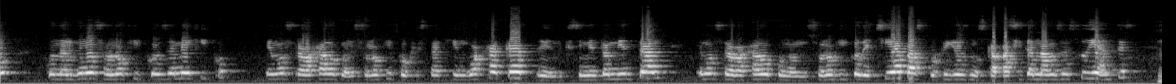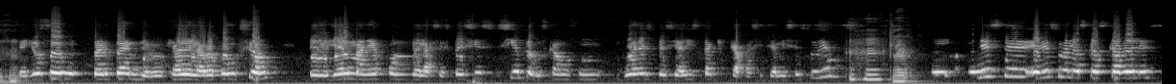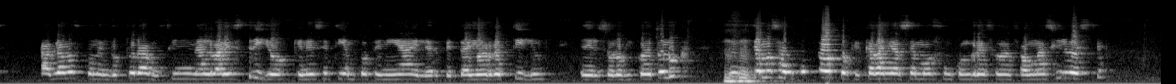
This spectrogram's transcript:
con algunos zoológicos de México, hemos trabajado con el zoológico que está aquí en Oaxaca, el crecimiento ambiental, hemos trabajado con el zoológico de Chiapas porque ellos nos capacitan a los estudiantes. Yo soy experta en biología de la reproducción pero ya el manejo de las especies, siempre buscamos un buen especialista que capacite a mis estudiantes. claro. En, este, en eso de las cascabeles, hablamos con el doctor Agustín Álvarez Trillo, que en ese tiempo tenía el herpetario reptilium en el zoológico de Toluca. Lo invitamos al doctor porque cada año hacemos un congreso de fauna silvestre.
